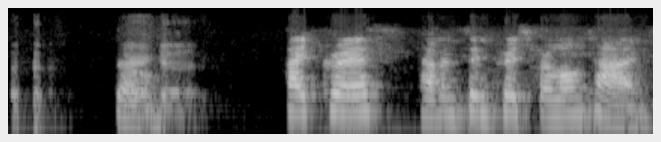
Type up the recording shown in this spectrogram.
Very So good. hi Chris, haven't seen Chris for a long time.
